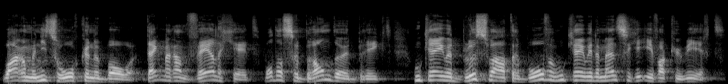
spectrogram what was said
waarom we niet zo hoog kunnen bouwen. Denk maar aan veiligheid. Wat als er brand uitbreekt? Hoe krijgen we het bluswater boven? Hoe krijgen we de mensen geëvacueerd?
